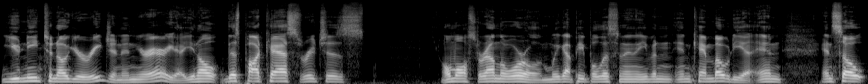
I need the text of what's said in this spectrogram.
you need to know your region and your area. You know, this podcast reaches almost around the world, and we got people listening even in Cambodia, and and so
